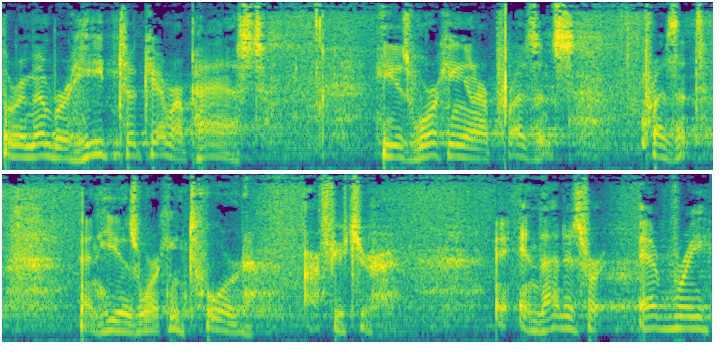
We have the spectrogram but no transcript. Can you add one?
But remember, He took care of our past. He is working in our presence, present, and He is working toward our future. And that is for every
